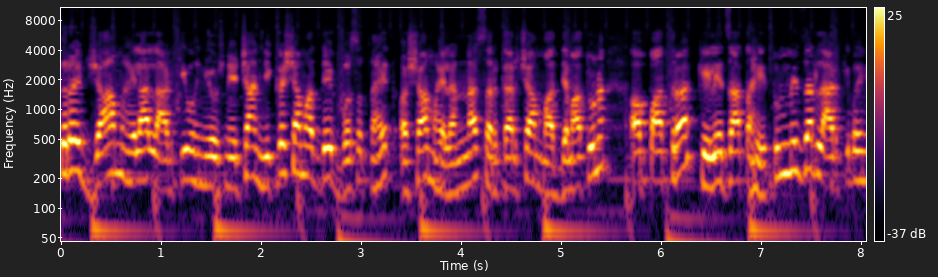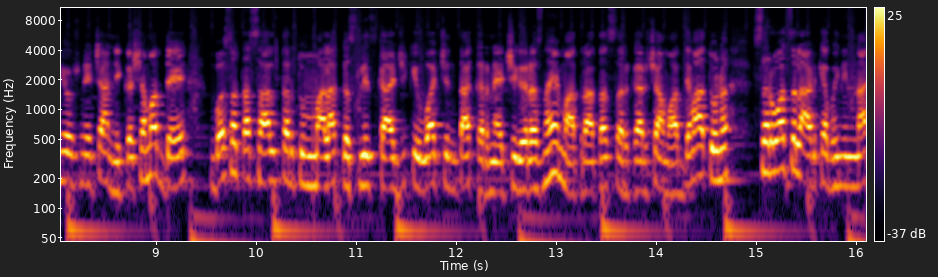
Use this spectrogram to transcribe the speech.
तर ज्या महिला लाडकी बहीण योजनेच्या निकषामध्ये बसत नाहीत अशा महिलांना सरकारच्या माध्यमातून अपात्र केले जात आहे. तुम्ही जर लाडकी बहीण योजनेच्या निकषामध्ये बसत असाल तर तुम्हाला कसलीच काळजी किंवा चिंता करण्याची गरज नाही. मात्र आता सरकारच्या माध्यमातून सर्वच लाडक्या बहिणींना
